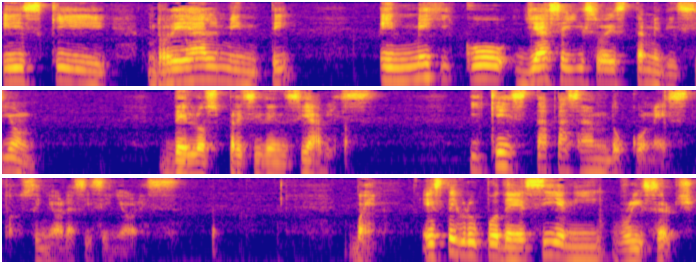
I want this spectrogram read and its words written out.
es que realmente en México ya se hizo esta medición de los presidenciables. ¿Y qué está pasando con esto, señoras y señores? Bueno, este grupo de CNE Research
